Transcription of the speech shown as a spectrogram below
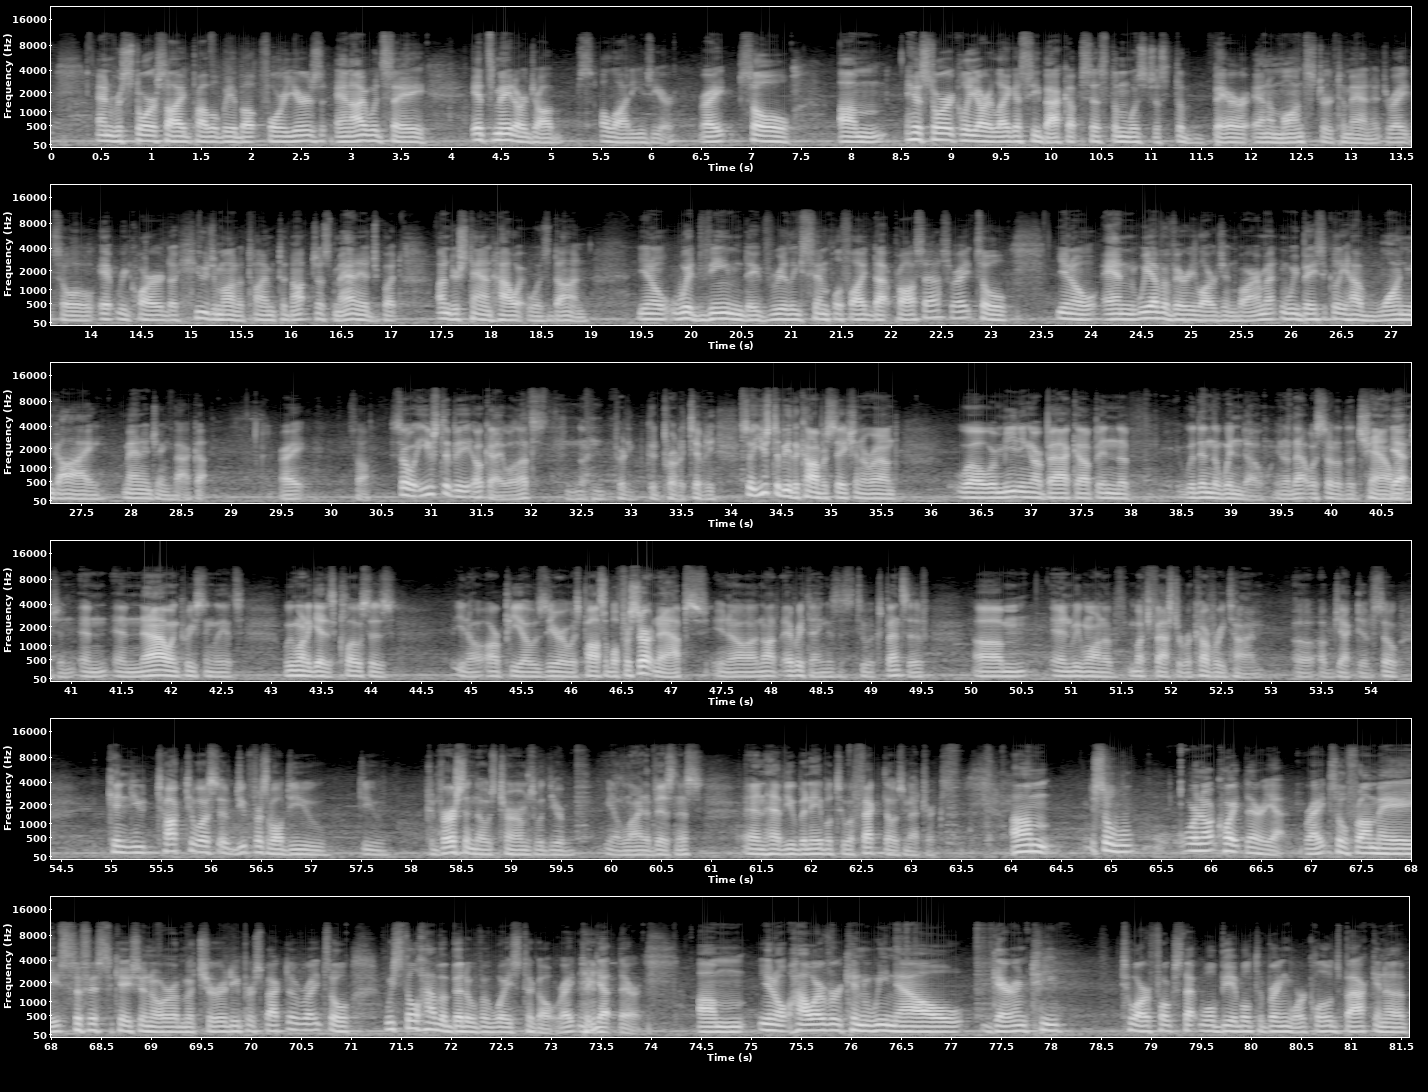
and restore side, probably about four years. And I would say it's made our jobs a lot easier, right? So um, historically, our legacy backup system was just a bear and a monster to manage, right? So it required a huge amount of time to not just manage, but understand how it was done. You know, with Veeam, they've really simplified that process, right? So, you know, and we have a very large environment, and we basically have one guy managing backup, right? So, So it used to be, okay, well that's pretty good productivity. So it used to be the conversation around, well, we're meeting our backup in the, within the window. You know, that was sort of the challenge. And, and, and now increasingly it's, we want to get as close as, you know, RPO zero as possible for certain apps, you know, not everything because it's too expensive. Um, and we want a much faster recovery time uh, objective. So can you talk to us, uh, do, you- first of all, do you, do you converse in those terms with your you know, line of business? And have you been able to affect those metrics? Um, so we're not quite there yet, right? So from a sophistication or a maturity perspective, right? So we still have a bit of a ways to go, right, to get there. Um, you know, however, can we now guarantee to our folks that we'll be able to bring workloads back in a,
